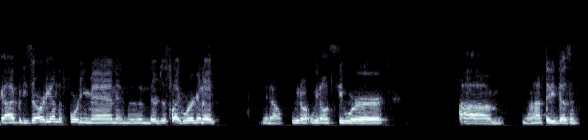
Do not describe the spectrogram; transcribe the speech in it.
guy, but he's already on the 40 man, and then they're just like, we're gonna, you know, we don't we don't see where, um, you know, not that he doesn't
